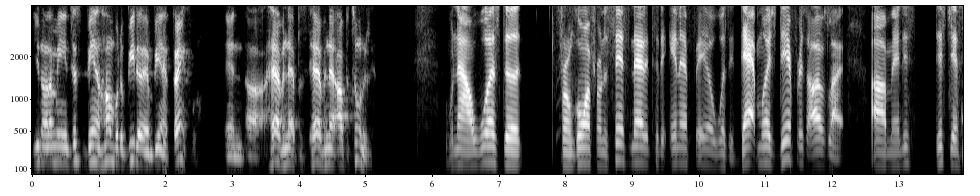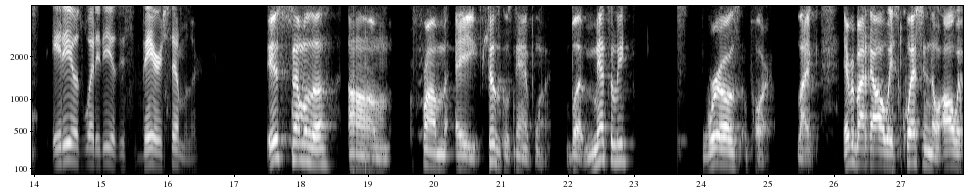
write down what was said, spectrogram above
you know what I mean, just being humble to be there and being thankful and uh, having that having that opportunity. Well, now was the from going from the Cincinnati to the NFL, was it that much difference? I was like, oh man, this this just it is what it is. It's very similar. It's similar um, from a physical standpoint, but mentally, worlds apart. Like everybody always question or always,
